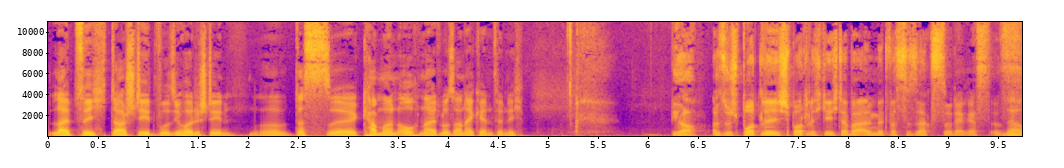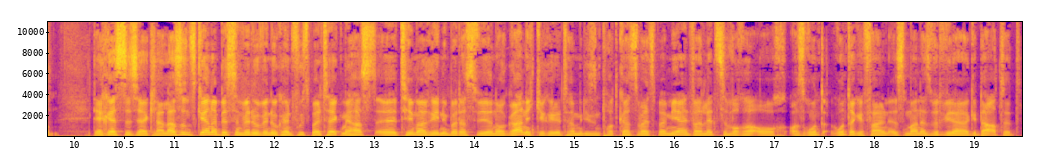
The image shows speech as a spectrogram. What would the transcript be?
Leipzig da steht, wo sie heute stehen. Äh, Das äh, kann man auch neidlos anerkennen, finde ich. Ja, also sportlich, sportlich gehe ich dabei allem mit, was du sagst. So, der Rest ist, Ja. der Rest ist ja klar. Lass uns gerne ein bisschen, wenn du, wenn du keinen Fußballtag mehr hast, äh, Thema reden, über das wir noch gar nicht geredet haben in diesem Podcast, weil es bei mir einfach letzte Woche auch aus run runtergefallen ist. Mann, es wird wieder gedartet.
